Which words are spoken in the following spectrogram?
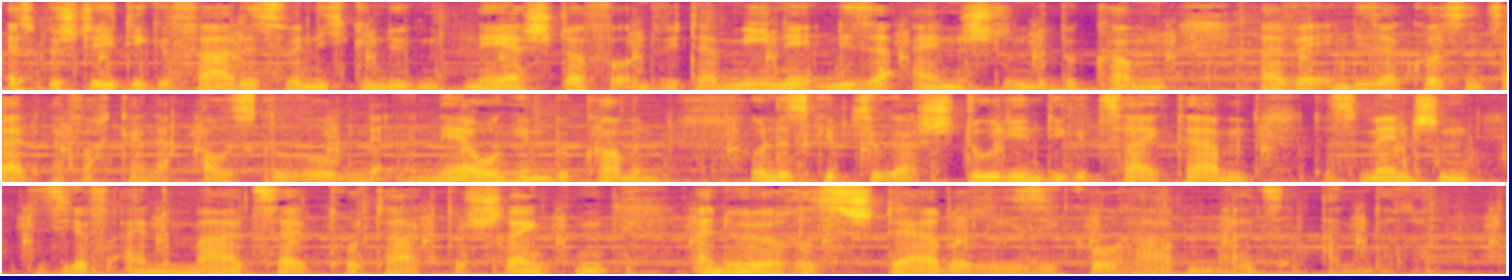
Es besteht die Gefahr, dass wir nicht genügend Nährstoffe und Vitamine in dieser einen Stunde bekommen, weil wir in dieser kurzen Zeit einfach keine ausgewogene Ernährung hinbekommen. Und es gibt sogar Studien, die gezeigt haben, dass Menschen, die sich auf eine Mahlzeit pro Tag beschränken, ein höheres Sterberisiko haben als andere.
